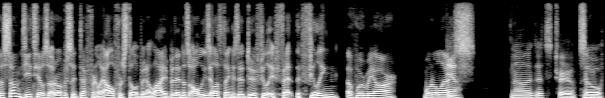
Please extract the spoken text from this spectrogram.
there's some details that are obviously different. Like Alfred's still been alive, but then there's all these other things that do feel like fit the feeling of where we are, more or Yeah. less. No, that's true. So,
